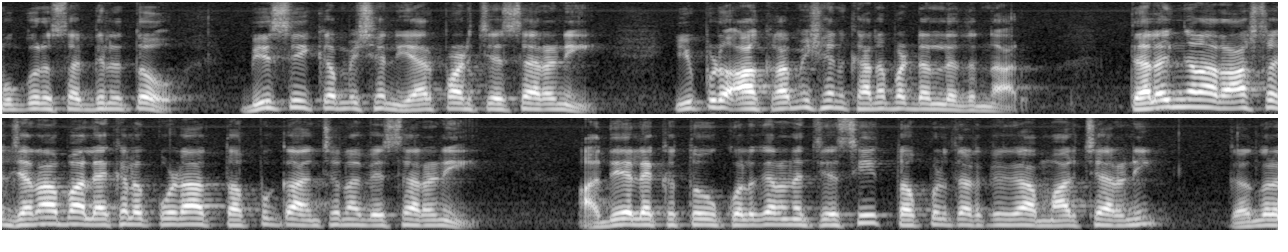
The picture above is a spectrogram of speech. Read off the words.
ముగ్గురు సభ్యులతో బీసీ కమిషన్ ఏర్పాటు చేశారని ఇప్పుడు ఆ కమిషన్ కనబడడం లేదన్నారు. తెలంగాణ రాష్ట్ర జనాభా లెక్కలు కూడా తప్పుగా అంచనా వేశారని అదే లెక్కతో కులగణన చేసి తప్పులు తడకగా మార్చారని గంగుల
